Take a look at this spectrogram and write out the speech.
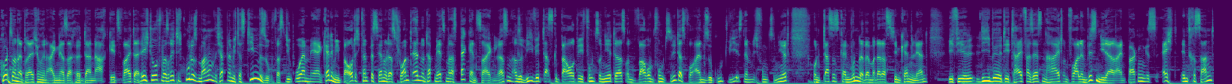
Kurze Unterbrechung in eigener Sache, danach geht's weiter. Ich durfte was richtig Cooles machen. Ich habe nämlich das Team besucht, was die OMR Academy baut. Ich kannte bisher nur das Frontend und habe mir jetzt mal das Backend zeigen lassen. Also wie wird das gebaut, wie funktioniert das und warum funktioniert das vor allem so gut, wie es nämlich funktioniert. Und das ist kein Wunder, wenn man da das Team kennenlernt. Wie viel Liebe, Detailversessenheit und vor allem Wissen die da reinpacken, ist echt interessant,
